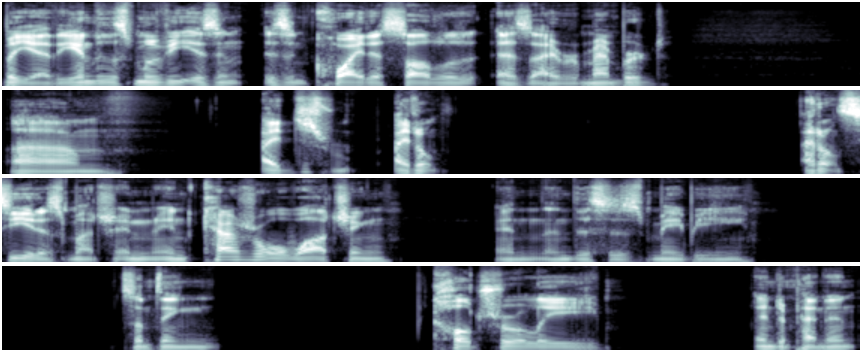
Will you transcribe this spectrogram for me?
But yeah, the end of this movie isn't isn't quite as solid as I remembered. Um I just I don't I don't see it as much in in casual watching, and and this is maybe something culturally independent.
